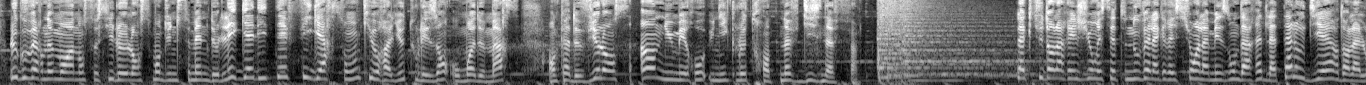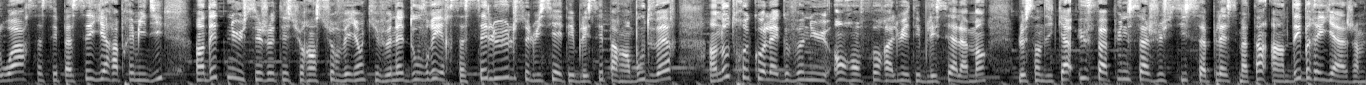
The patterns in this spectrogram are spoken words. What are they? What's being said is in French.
Le gouvernement annonce aussi le lancement d'une semaine de l'égalité filles-garçons qui aura lieu tous les ans au mois de mars. En cas de violence, un numéro unique le 3919. L'actu dans la région et cette nouvelle agression à la maison d'arrêt de la Talaudière dans la Loire. Ça s'est passé hier après-midi. Un détenu s'est jeté sur un surveillant qui venait d'ouvrir sa cellule. Celui-ci a été blessé par un bout de verre. Un autre collègue venu en renfort a lui été blessé à la main. Le syndicat UFAP sa Justice s'appelait ce matin un débrayage.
